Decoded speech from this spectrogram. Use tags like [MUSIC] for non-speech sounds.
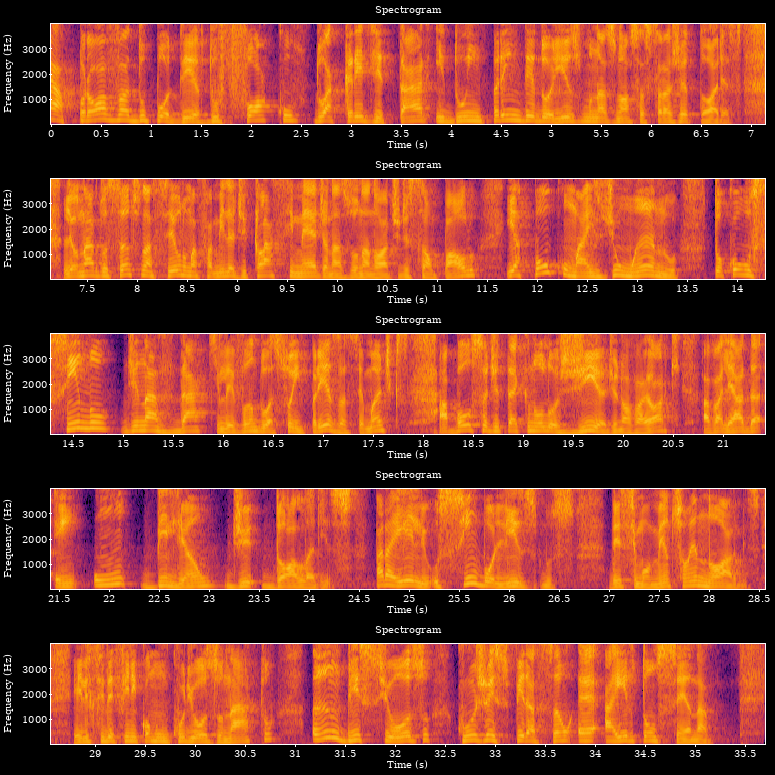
é a prova do poder, do foco, do acreditar e do empreendedorismo nas nossas trajetórias. Leonardo Santos nasceu numa família de classe média na zona norte de São Paulo e há pouco mais de um ano tocou o sino de Nasdaq, levando a sua empresa, Semantics, à Bolsa de Tecnologia de Nova York, avaliada em um bilhão de dólares. Para ele, os simbolismos desse momento são enormes. Ele se define como um curioso nato, ambicioso, cuja inspiração é Ayrton Senna.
